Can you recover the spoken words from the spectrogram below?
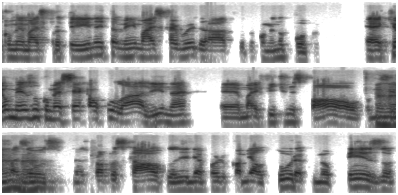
comer mais proteína e também mais carboidrato, eu tô comendo pouco. É que eu mesmo comecei a calcular ali, né? É, MyFitnessPal, comecei uhum, a fazer uhum. os meus próprios cálculos de acordo com a minha altura, com o meu peso,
